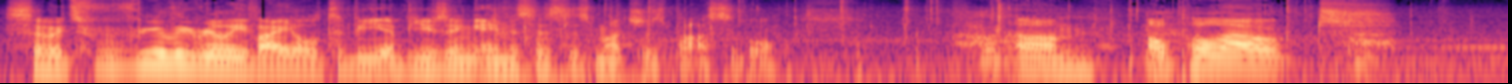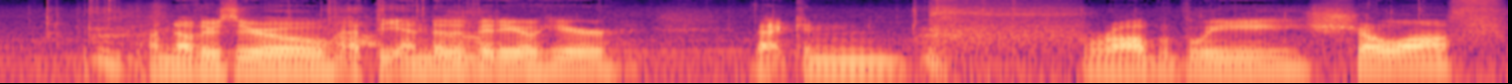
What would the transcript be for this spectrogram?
So it's really, really vital to be abusing aim assist as much as possible. Um, I'll pull out another zero at the end of the video here that can probably show off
